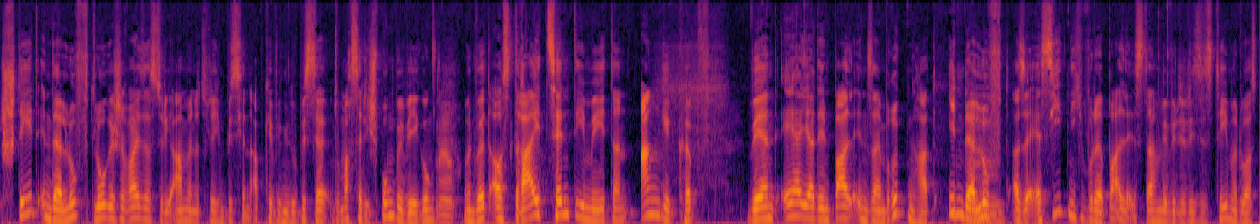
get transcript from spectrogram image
steht in der Luft, logischerweise hast du die Arme natürlich ein bisschen abgewinkelt, du, bist ja, du machst ja die Sprungbewegung Ja. und wird aus drei Zentimetern angeköpft, während er ja den Ball in seinem Rücken hat, in der Luft. Also er sieht nicht, wo der Ball ist. Da haben wir wieder dieses Thema. Du hast,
